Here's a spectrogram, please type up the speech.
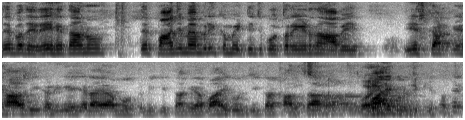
ਤੇ ਵਧੇਰੇ ਹਿੱਤਾਂ ਨੂੰ ਤੇ ਪੰਜ ਮੈਂਬਰੀ ਕਮੇਟੀ 'ਚ ਕੋਈ ਤਰੇੜ ਨਾ ਆਵੇ ਇਸ ਕਰਕੇ ਹਾਲ ਦੀ ਘੜੀਏ ਜਿਹੜਾ ਆ ਮੁਲਤਵੀ ਕੀਤਾ ਗਿਆ। ਵਾਹਿਗੁਰੂ ਜੀ ਕਾ ਖਾਲਸਾ ਵਾਹਿਗੁਰੂ ਜੀ ਕੀ ਫਤਿਹ।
